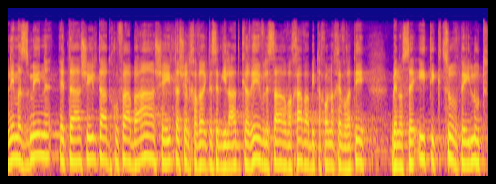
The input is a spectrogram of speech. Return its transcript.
אני מזמין את השאילתה הדחופה הבאה, שאילתה של חבר הכנסת גלעד קריב לשר הרווחה והביטחון החברתי בנושא אי-תקצוב פעילות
